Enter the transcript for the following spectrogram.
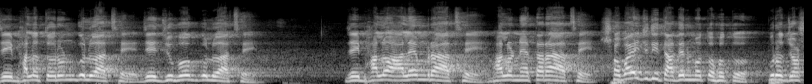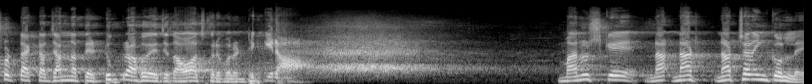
যে ভালো তরুণগুলো আছে যে যুবকগুলো আছে যে ভালো আলেমরা আছে, ভালো নেতারা আছে, সবাই যদি তাদের মতো হতো, পুরো যশোরটা একটা জান্নাতের টুকরা হয়ে যেত, আওয়াজ করে বলেন, ঠিক কিনা? মানুষকে নার্চারিং করলে,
